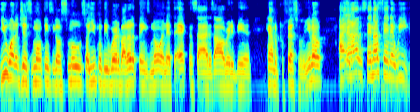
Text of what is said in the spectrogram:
you want to just want things to go smooth so you can be worried about other things, knowing that the acting side is already being handled professionally. You know, I, and I understand. Not saying that we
